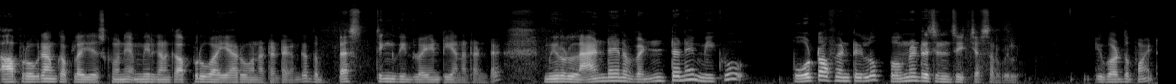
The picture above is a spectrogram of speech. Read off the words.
ఆ ప్రోగ్రామ్కి అప్లై చేసుకొని మీరు కనుక అప్రూవ్ అయ్యారు అన్నట్టంటే కనుక ద బెస్ట్ థింగ్ దీంట్లో ఏంటి అన్నట్టంటే మీరు ల్యాండ్ అయిన వెంటనే మీకు పోర్ట్ ఆఫ్ ఎంట్రీలో పర్మనెంట్ రెసిడెన్సీ ఇచ్చేస్తారు వీళ్ళు. You got the point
